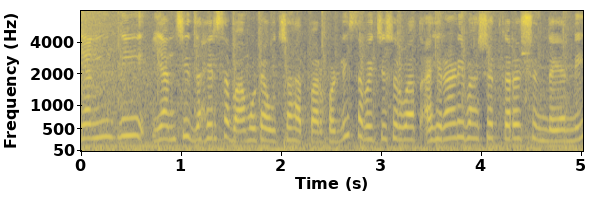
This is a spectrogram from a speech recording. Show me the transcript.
यांनी यांची जाहीर सभा मोठ्या उत्साहात पार पडली. सभेची सुरुवात अहिराणी भाषेत करत शिंदे यांनी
